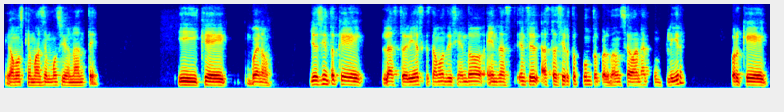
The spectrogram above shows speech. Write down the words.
digamos que más emocionante. Y que, bueno, yo siento que las teorías que estamos diciendo hasta cierto punto, perdón, se van a cumplir, porque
